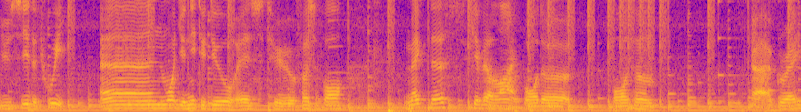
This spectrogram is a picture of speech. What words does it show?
You see the tweet, and what you need to do is to first of all make this give it a line border bottom uh, gray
